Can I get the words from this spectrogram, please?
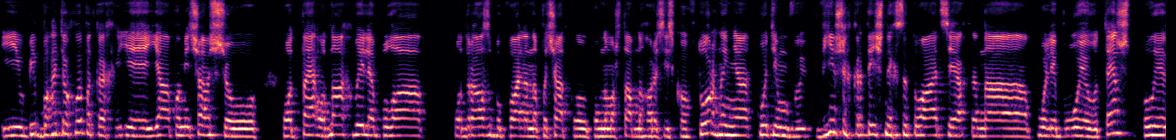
і в багатьох випадках я помічав, що от одна хвиля була одразу буквально на початку повномасштабного російського вторгнення. Потім в, інших критичних ситуаціях на полі бою теж були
